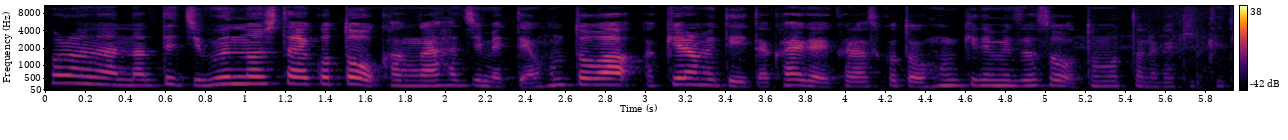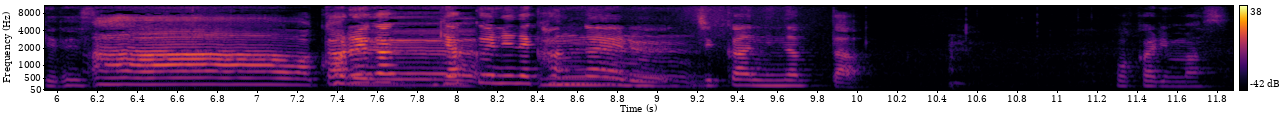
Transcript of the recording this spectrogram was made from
コロナになって自分のしたいことを考え始めて本当は諦めていた海外で暮らすことを本気で目指そうと思ったのがきっかけです。あーわかる。これが逆にね考えるうん。時間になったわかります。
